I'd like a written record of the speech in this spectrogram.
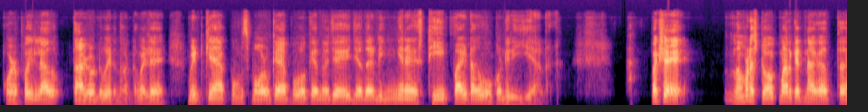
കുഴപ്പമില്ലാതെ താഴോട്ട് വരുന്നുണ്ട്. പക്ഷേ മിഡ് ക്യാപ്പും സ്മോൾ ക്യാപ്പും ഒക്കെ എന്ന് വെച്ച് കഴിഞ്ഞാൽ അതുകൊണ്ട് ഇങ്ങനെ സ്റ്റീപ്പായിട്ട് അങ്ങ് പോയിക്കൊണ്ടിരിക്കുകയാണ്. പക്ഷേ നമ്മുടെ സ്റ്റോക്ക് മാർക്കറ്റിനകത്ത്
